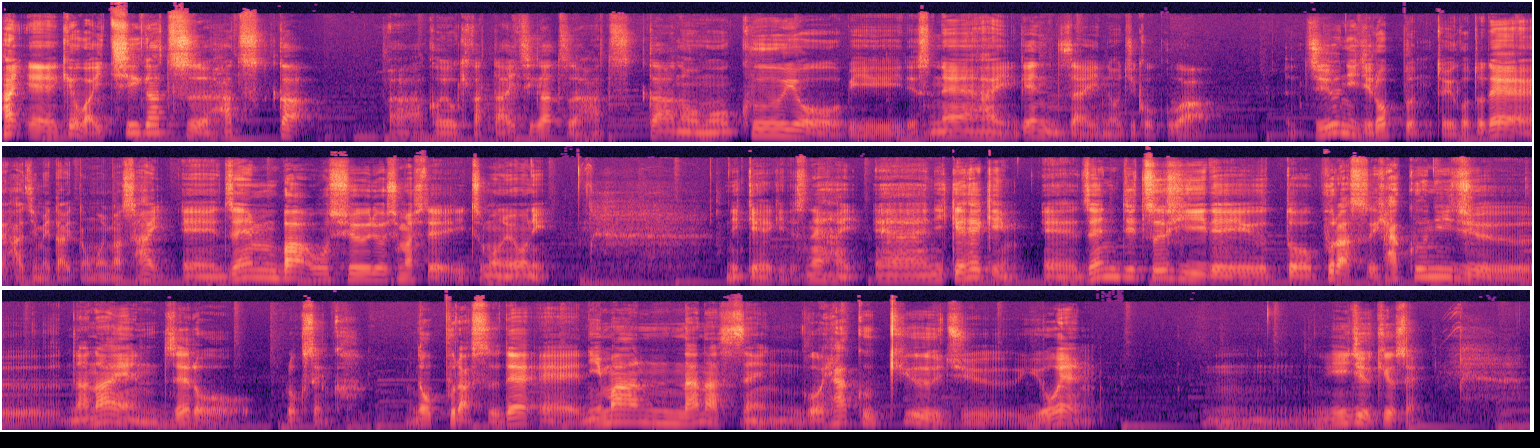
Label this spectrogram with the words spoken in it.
はい、えー今日は1月20日。あこれ大きかった？1月20日の木曜日ですね。はい現在の時刻は12時6分ということで始めたいと思います。はい、えー前場を終了しましていつものように日経平均ですね、はいえー日経平均、えー前日比でいうとプラス127円06銭か。のプラスで、えー、2万7594円。うん29銭。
